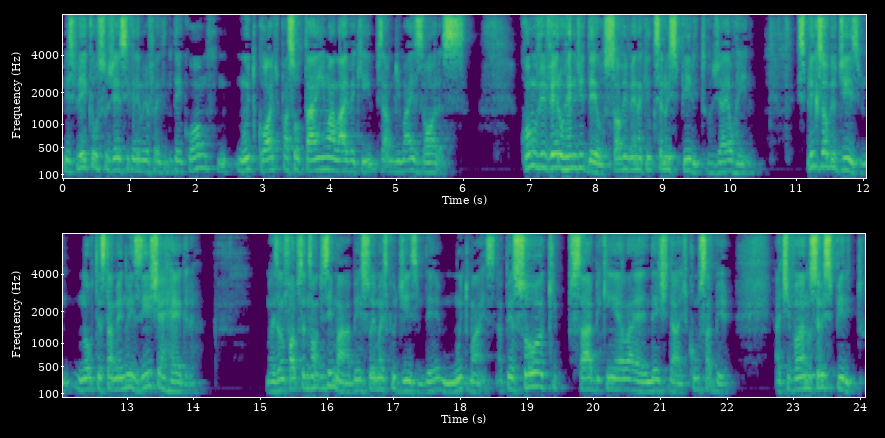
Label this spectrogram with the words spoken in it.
Me explica o sujeito que eu falei que não tem como, muito código para soltar em uma live aqui, precisava de mais horas. Como viver o reino de Deus? Só vivendo aquilo que você é no espírito, já é o reino. Explica sobre o dízimo. No Novo Testamento não existe a regra. Mas eu não falo para você não dizimar. Abençoe mais que o dízimo, dê muito mais. A pessoa que sabe quem ela é, identidade, como saber? Ativando o seu espírito,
